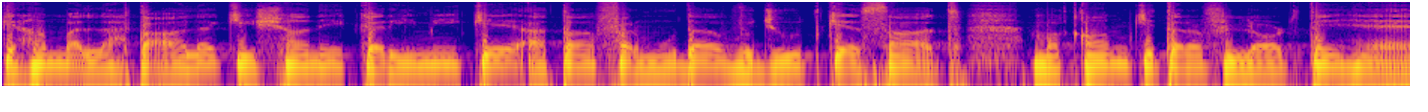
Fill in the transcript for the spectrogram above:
کہ ہم اللہ تعالی کی شان کریمی کے عطا فرمودہ وجود کے ساتھ مقام کی طرف لوٹتے ہیں۔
